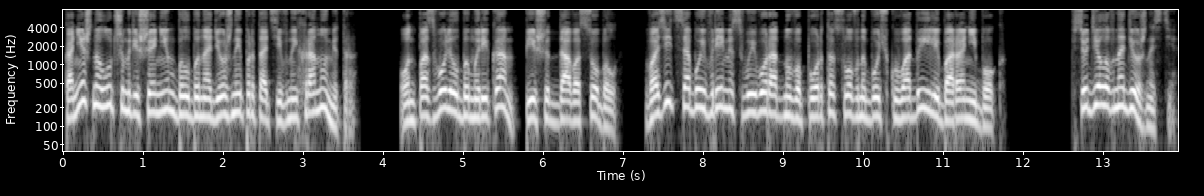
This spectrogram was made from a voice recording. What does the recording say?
Конечно, лучшим решением был бы надежный портативный хронометр. Он позволил бы морякам, пишет Дава Собол, возить с собой время своего родного порта, словно бочку воды или бараний бок. Все дело в надежности.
